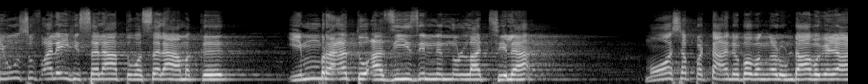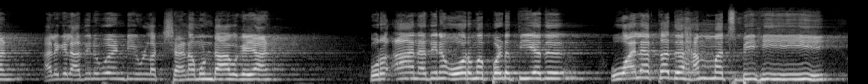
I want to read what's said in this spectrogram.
യൂസുഫ് അലൈഹി സ്വലാത്തു വസ്സലാമക്ക് ഇമ്രാത്തു അസീസിൽ നിന്നുള്ള ചില മോശപ്പെട്ട അനുഭവങ്ങൾ ഉണ്ടാവുകയാണ് അല്ലെങ്കിൽ അതിനു വേണ്ടിയുള്ള ക്ഷണമുണ്ടാവുകയാണ്. ഖുർആൻ അതിനെ ഓർമ്മപ്പെടുത്തിയത് വലഖദ് ഹമ്മത് ബിഹി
